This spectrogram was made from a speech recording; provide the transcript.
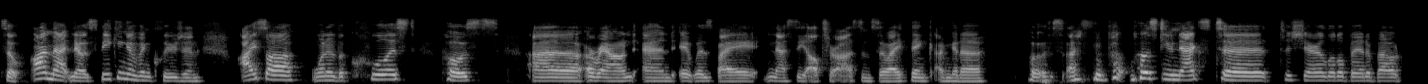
So on that note, speaking of inclusion, I saw one of the coolest posts uh, around and it was by Nessie Altaras. And so I think I'm gonna post, I'm gonna post you next to, to share a little bit about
